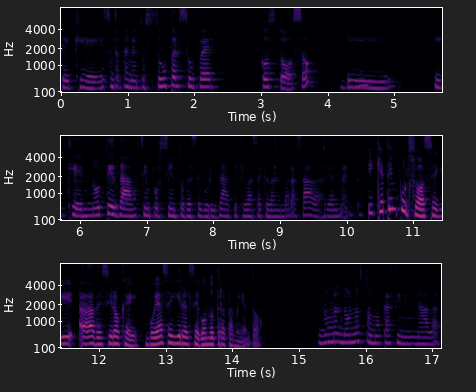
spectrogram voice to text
de que es un tratamiento súper, súper costoso y, y que no te da un 100% de seguridad de que vas a quedar embarazada realmente. ¿Y qué te impulsó a seguir, a decir, ok, voy a seguir el segundo tratamiento? No, no nos tomó casi nada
